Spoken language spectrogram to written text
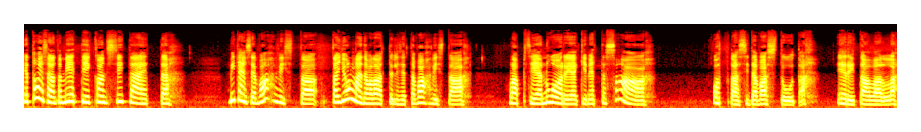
Ja toisaalta miettii myös sitä, että miten se vahvistaa, tai jollain tavalla ajattelisi, että vahvistaa lapsia ja nuoriakin, että saa ottaa sitä vastuuta eri tavalla.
